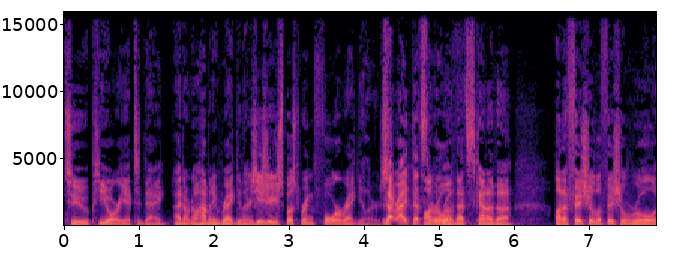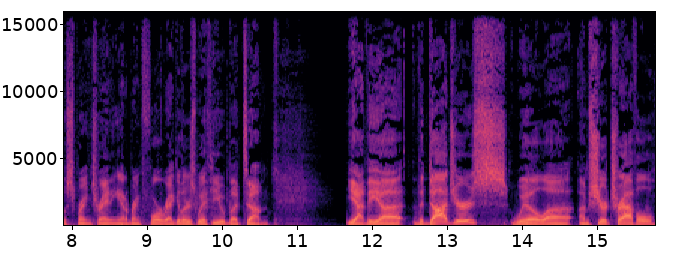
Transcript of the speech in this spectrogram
to Peoria today. I don't know how many regulars. Usually, you're supposed to bring four regulars. Is that right? That's the rule. That's kind of the unofficial, official rule of spring training. You got to bring four regulars with you. But um, yeah, the uh, the Dodgers will, uh, I'm sure, travel.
